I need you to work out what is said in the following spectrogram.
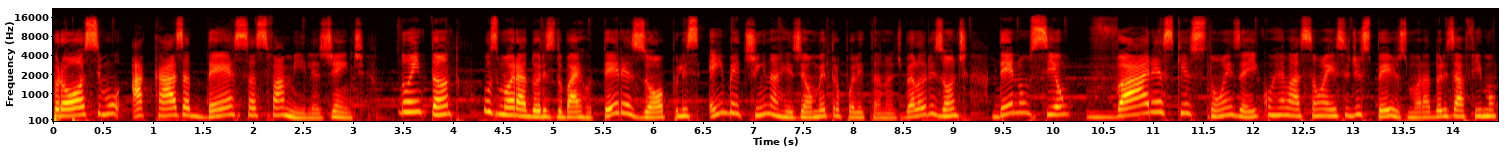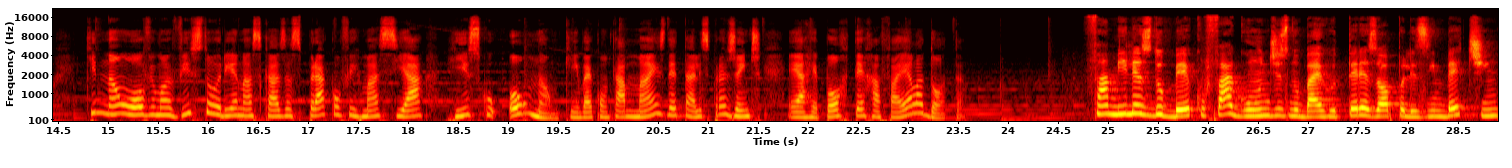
próximo à casa dessas famílias, gente. No entanto, os moradores do bairro Teresópolis, em Betim, na região metropolitana de Belo Horizonte, denunciam várias questões aí com relação a esse despejo. Os moradores afirmam que não houve uma vistoria nas casas para confirmar se há risco ou não. Quem vai contar mais detalhes para gente é a repórter Rafaela Dota. Famílias do Beco Fagundes, no bairro Teresópolis, em Betim,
